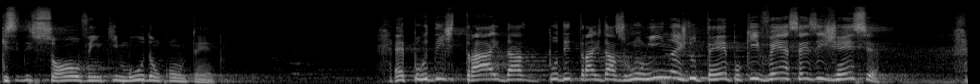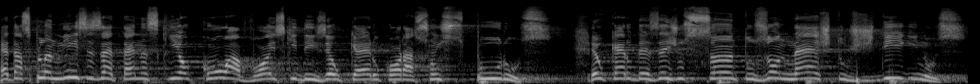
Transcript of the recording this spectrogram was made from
Que se dissolvem, que mudam com o tempo. É por detrás, das, por detrás das ruínas do tempo que vem essa exigência. É das planícies eternas que ecoa a voz que diz: Eu quero corações puros, eu quero desejos santos, honestos, dignos,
